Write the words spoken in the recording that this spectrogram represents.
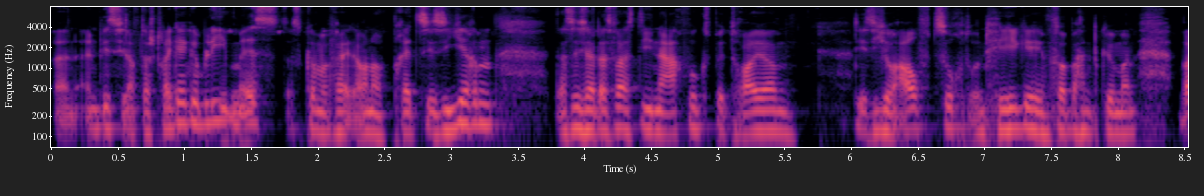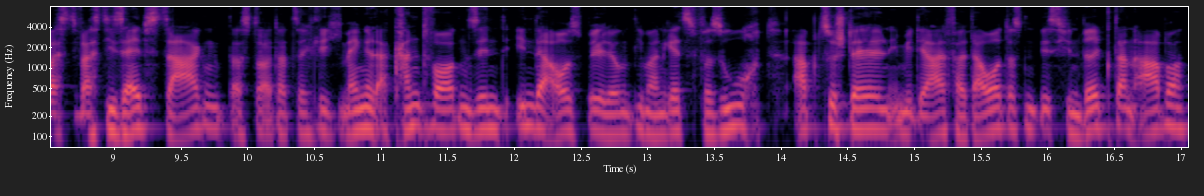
ein bisschen auf der Strecke geblieben ist. Das können wir vielleicht auch noch präzisieren. Das ist ja das, was die Nachwuchsbetreuer die sich um Aufzucht und Hege im Verband kümmern, was, was die selbst sagen, dass da tatsächlich Mängel erkannt worden sind in der Ausbildung, die man jetzt versucht abzustellen. Im Idealfall dauert das ein bisschen, wirkt dann aber.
